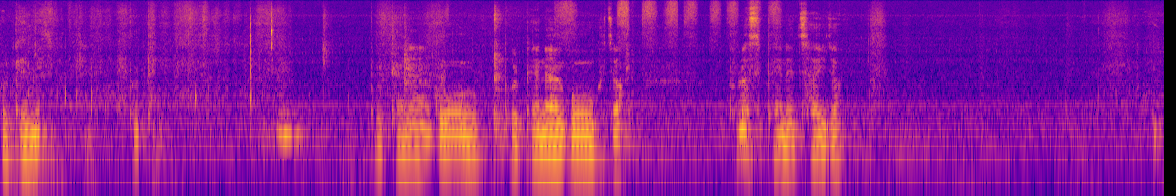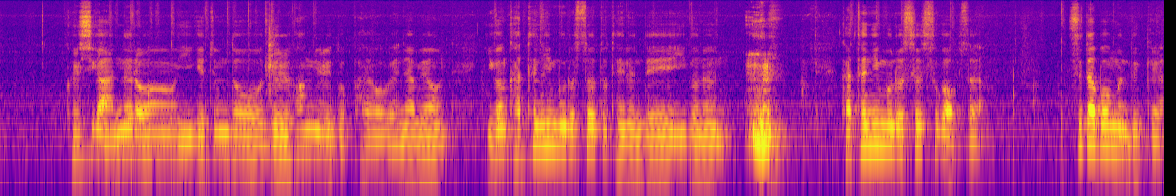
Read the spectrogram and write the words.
볼펜이? 볼펜. 볼펜하고 볼펜하고 그죠? 플러스 펜의 차이죠. 글씨가 안 늘어. 이게 좀 더 늘 확률이 높아요. 왜냐면 이건 같은 힘으로 써도 되는데 이거는 같은 힘으로 쓸 수가 없어요. 쓰다 보면 느껴요.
